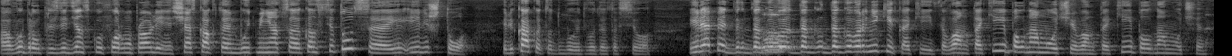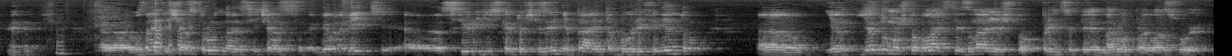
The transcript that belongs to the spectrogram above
выбрал президентскую форму правления. Сейчас как-то будет меняться Конституция или что? Или как это будет вот это все? Или опять договор, договорники какие-то? Вам такие полномочия, вам такие полномочия? Э, вы знаете, сейчас трудно сейчас говорить э, с юридической точки зрения. Да, это был референдум. Э, я, я думаю, что власти знали, что в принципе народ проголосует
